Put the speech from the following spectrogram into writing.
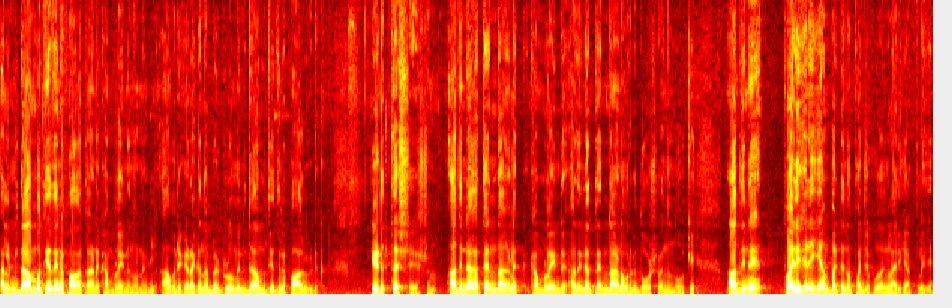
അല്ലെങ്കിൽ ദാമ്പത്യത്തിന്റെ ഭാഗത്താണ് കംപ്ലയിന്റ് എന്നുണ്ടെങ്കിൽ അവർ കിടക്കുന്ന ബെഡ്റൂമിന് ദാമ്പത്യത്തിന്റെ ഭാഗം എടുക്കും. എടുത്ത ശേഷം അതിന്റെ അകത്ത് എന്താണ് കംപ്ലയിന്റ് അതിനകത്ത് എന്താണ് അവർക്ക് ദോഷമെന്ന് നോക്കി അതിനെ പരിഹരിക്കാൻ പറ്റുന്ന പഞ്ചഭൂതങ്ങളായിരിക്കും അപ്ലൈ ചെയ്യുക.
